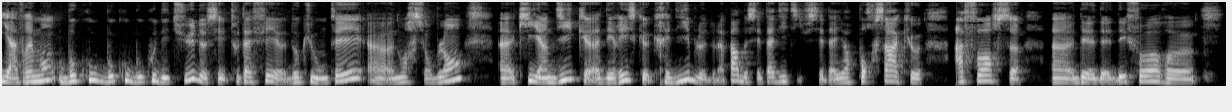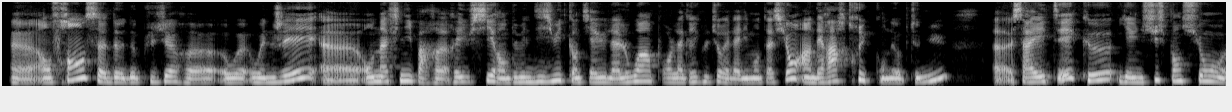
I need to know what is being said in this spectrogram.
il y a vraiment beaucoup, beaucoup, beaucoup d'études, c'est tout à fait euh, documenté, euh, noir sur blanc, euh, qui indiquent des risques crédibles de la part de cet additif. C'est d'ailleurs pour ça que, à force d'efforts en France de, de plusieurs ONG, on a fini par réussir en 2018, quand il y a eu la loi pour l'agriculture et l'alimentation, un des rares trucs qu'on ait obtenu, ça a été qu'il y a une suspension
